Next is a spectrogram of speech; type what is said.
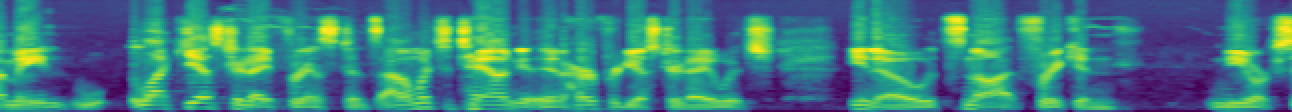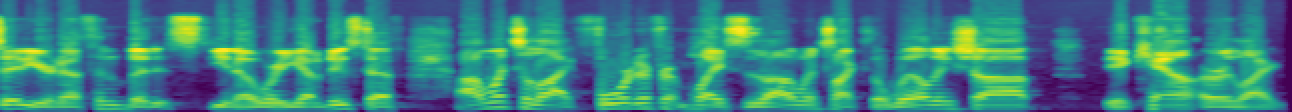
I mean, like yesterday, for instance, I went to town in Hereford yesterday, which you know it's not freaking New York City or nothing, but it's you know where you got to do stuff. I went to like four different places. I went to like the welding shop, the account, or like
